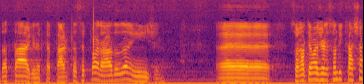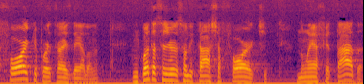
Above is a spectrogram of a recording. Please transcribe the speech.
da TAG, né? Porque a TAG está separada da Enge. Né? É, só que ela tem uma geração de caixa forte por trás dela, né? Enquanto essa geração de caixa forte não é afetada,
